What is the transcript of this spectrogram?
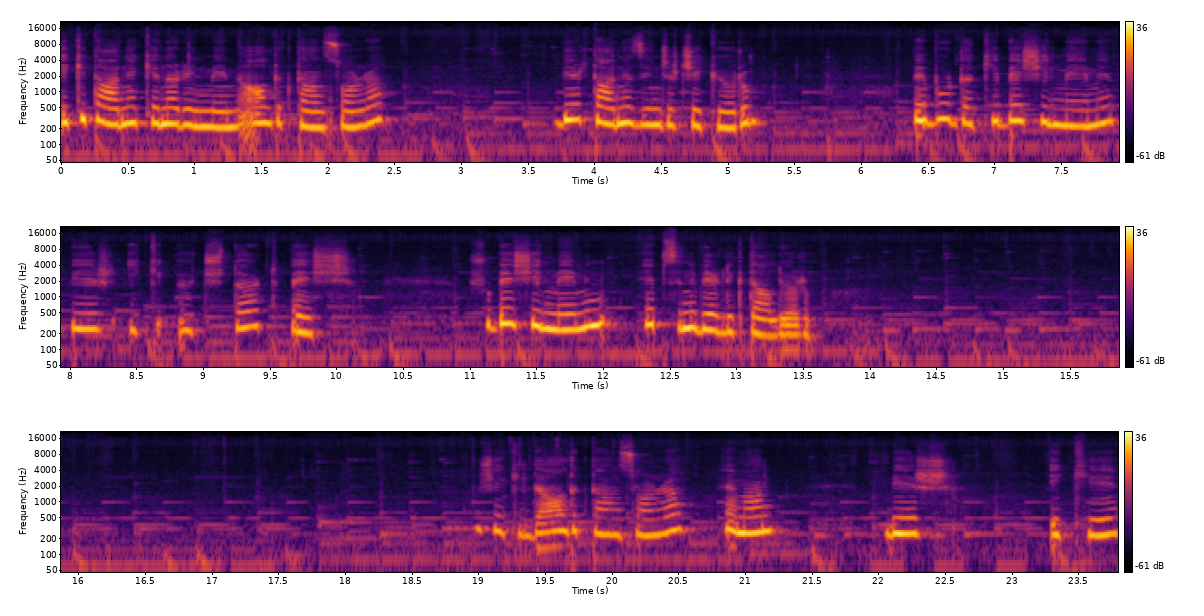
iki tane kenar ilmeğimi aldıktan sonra bir tane zincir çekiyorum. Ve buradaki 5 ilmeğimi 1 2 3 4 5 şu 5 ilmeğimin hepsini birlikte alıyorum şekilde aldıktan sonra hemen 1 2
